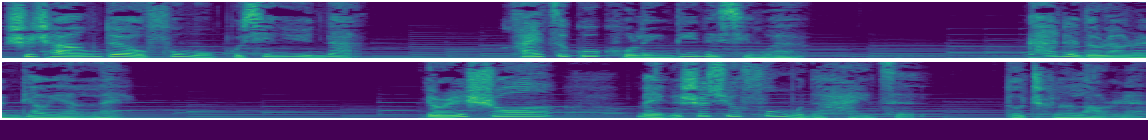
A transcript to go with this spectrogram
时常都有父母不幸遇难。孩子孤苦伶仃的新闻，看着都让人掉眼泪。有人说，每个失去父母的孩子都成了老人，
